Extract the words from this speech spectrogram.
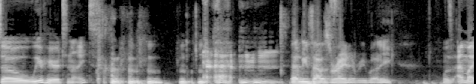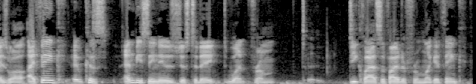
So we're here tonight that means I was right, everybody. Was I might as well. I think uh, because NBC News just today went from declassified it from like I think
